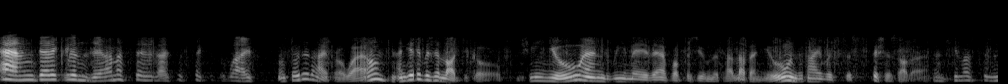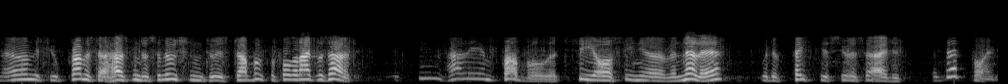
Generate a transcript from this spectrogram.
and Derek Lindsay. I must say that I suspected the wife. Well, so did I for a while, and yet it was illogical. She knew, and we may therefore presume that her lover knew, that I was suspicious of her. And she must have known that you promised her husband a solution to his troubles before the night was out. It seems highly improbable that she or Signor Vanelli would have faked his suicide at, at that point.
